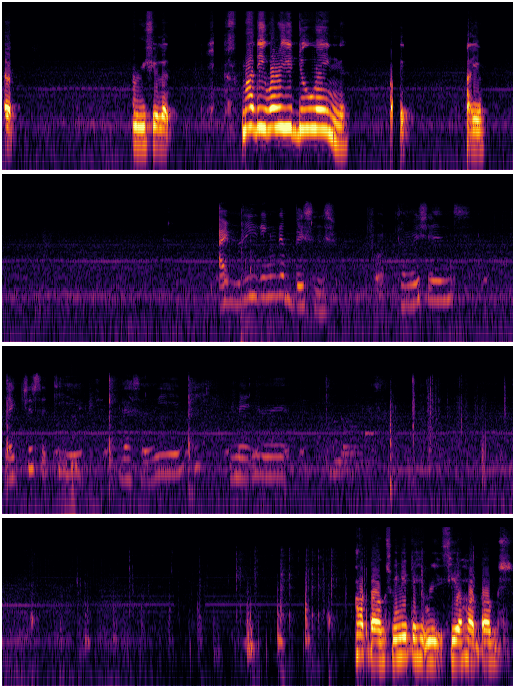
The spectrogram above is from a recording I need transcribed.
Uh, refill it. Maddie, what are you doing? Not you. I'm reading the business for commissions, electricity, gasoline, maintenance. Hot dogs, we need to refill hot dogs.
